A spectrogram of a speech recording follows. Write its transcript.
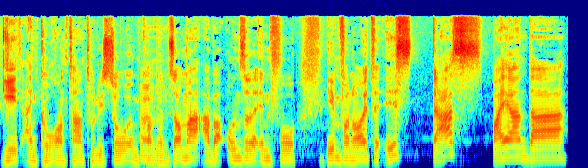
geht ein Corentin Tolisso im kommenden mhm. Sommer. Aber unsere Info eben von heute ist, dass Bayern da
